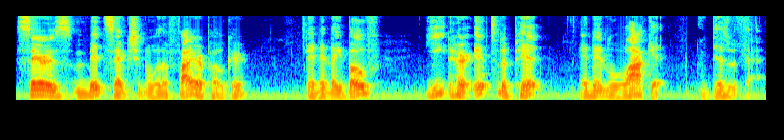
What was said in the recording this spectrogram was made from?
Sarah's midsection with a fire poker, and then they both yeet her into the pit and then lock it. This was that.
